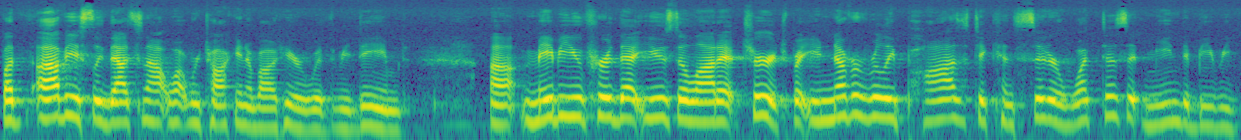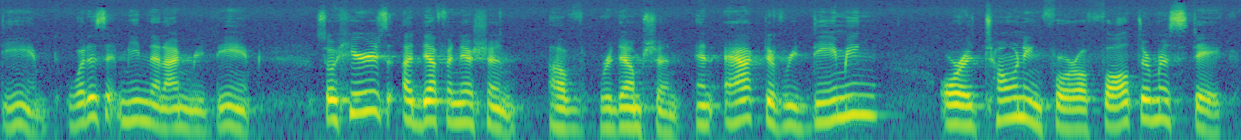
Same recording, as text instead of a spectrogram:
But obviously, that's not what we're talking about here with redeemed. Uh, maybe you've heard that used a lot at church, but you never really pause to consider what does it mean to be redeemed? What does it mean that I'm redeemed? So here's a definition of redemption an act of redeeming or atoning for a fault or mistake,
